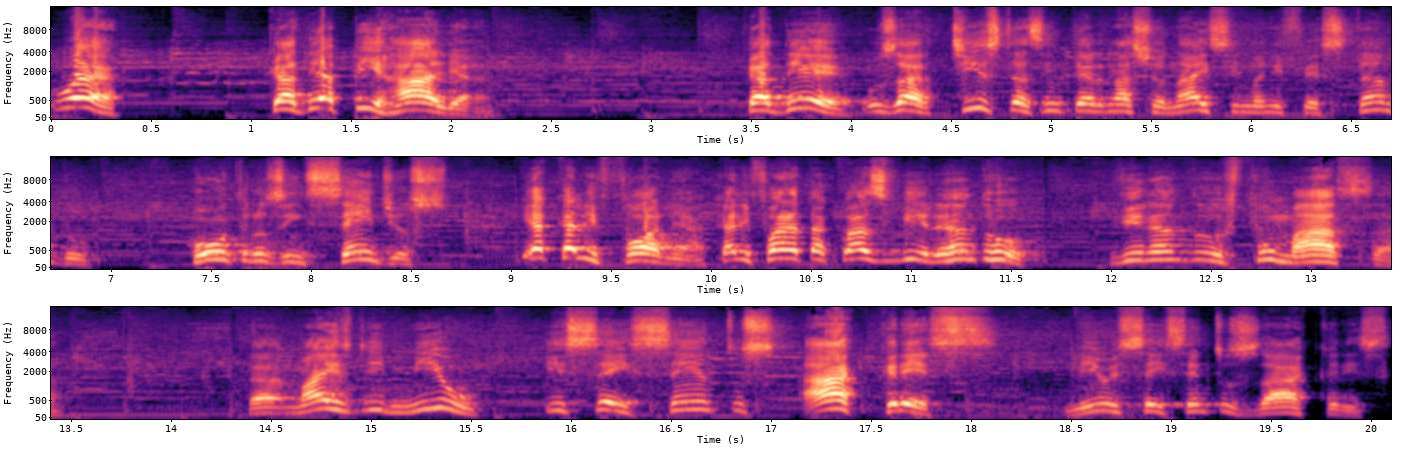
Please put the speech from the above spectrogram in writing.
Ué, cadê a pirralha? Cadê os artistas internacionais se manifestando contra os incêndios? E a Califórnia? A Califórnia está quase virando, virando fumaça. Tá? Mais de 1.600 acres. 1.600 acres.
